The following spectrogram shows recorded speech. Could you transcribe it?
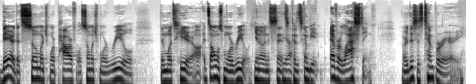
there that's so much more powerful, so much more real than what's here. Uh, It's almost more real, you know, in a sense, Yeah. because it's going to be everlasting, or this is temporary.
